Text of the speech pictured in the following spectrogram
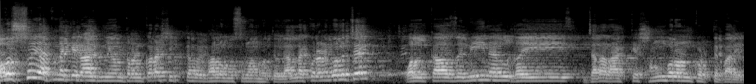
অবশ্যই আপনাকে রাগ নিয়ন্ত্রণ করা শিখতে হবে, ভালো মুসলমান হতে হলে। আল্লাহ কোরআনে বলেছেন যারা রাগকে সংবরণ করতে পারে।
